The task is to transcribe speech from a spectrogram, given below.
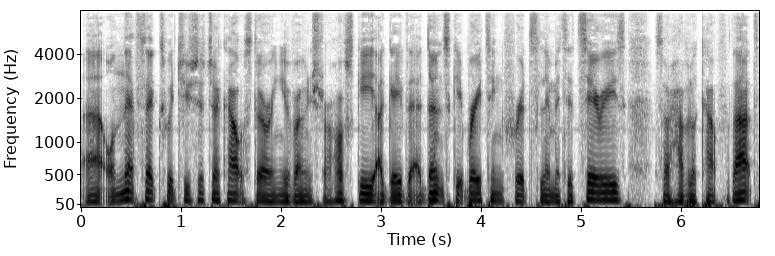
uh, on Netflix, which you should check out, starring Yvonne Strahovski. I gave that a don't skip rating for its limited series, so have a look out for that.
